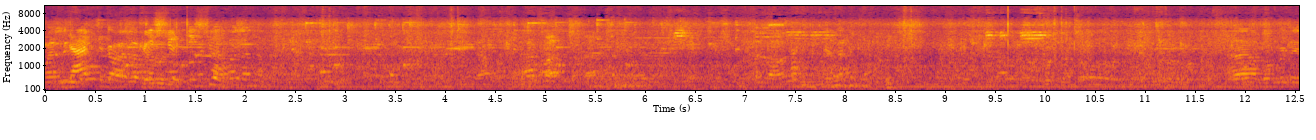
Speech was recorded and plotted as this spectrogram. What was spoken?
ఉండదు మళ్ళీ కావాలి బొమ్మడి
